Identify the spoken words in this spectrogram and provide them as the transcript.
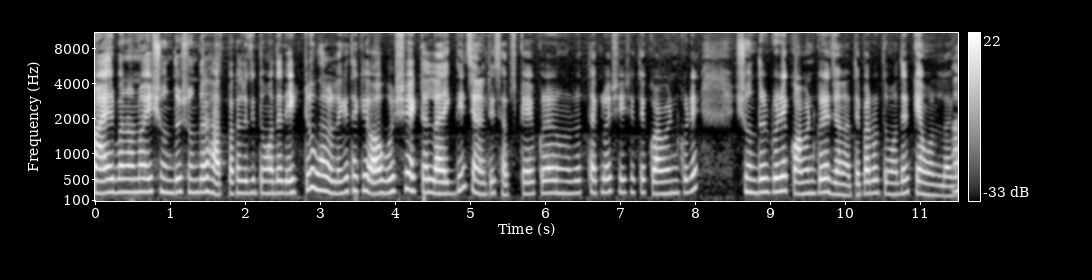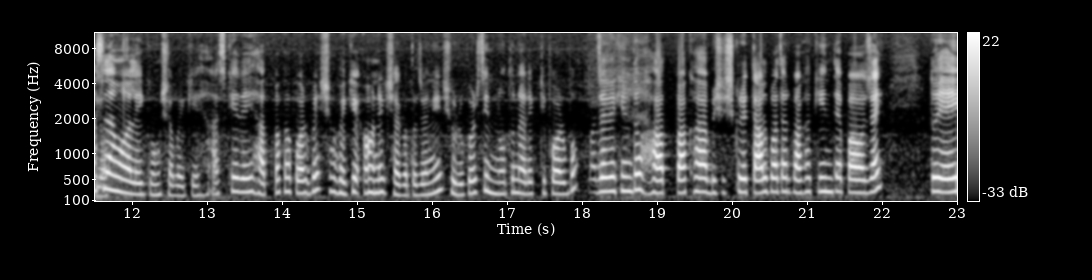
মায়ের বানানো এই সুন্দর সুন্দর হাত পাখা যদি তোমাদের একটু ভালো লেগে থাকে, অবশ্যই একটা লাইক দিয়ে চ্যানেলটি সাবস্ক্রাইব করার অনুরোধ থাকল। সেই সাথে কমেন্ট করে, সুন্দর করে কমেন্ট করে জানাতে পারো তোমাদের কেমন লাগে আসসালামু আলাইকুম সবাইকে। আজকের এই হাত পাখা পর্বে সবাইকে অনেক স্বাগত জানিয়ে শুরু করছি নতুন আরেকটি পর্ব। বাজারে কিন্তু হাত পাখা, বিশেষ করে তাল পাতার পাখা কিনতে পাওয়া যায়। তো এই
